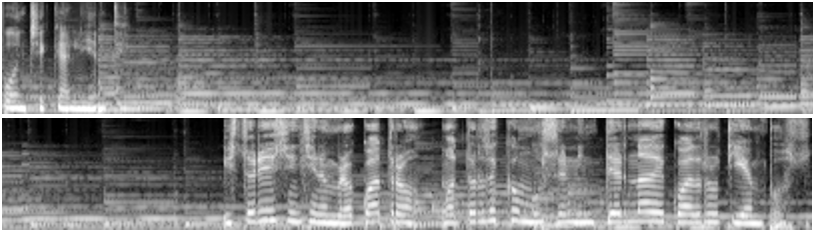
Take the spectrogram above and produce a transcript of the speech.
ponche caliente. Historia de ciencia número 4. Motor de combustión interna de cuatro tiempos.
